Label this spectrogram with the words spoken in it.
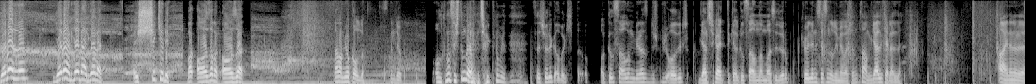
Geber lan. Geber geber geber. Eşek herif. Bak ağza bak ağza. Tamam yok oldu. Sıkıntı yok. Altıma sıçtım da çaktırmayın. Sen şöyle kal bakayım tamam. Akıl sağlığım biraz düşmüş olabilir. Gerçek hayattaki akıl sağlığımdan bahsediyorum. Köylerin sesini de duymaya başladım. Tamam geldik herhalde. Aynen öyle.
